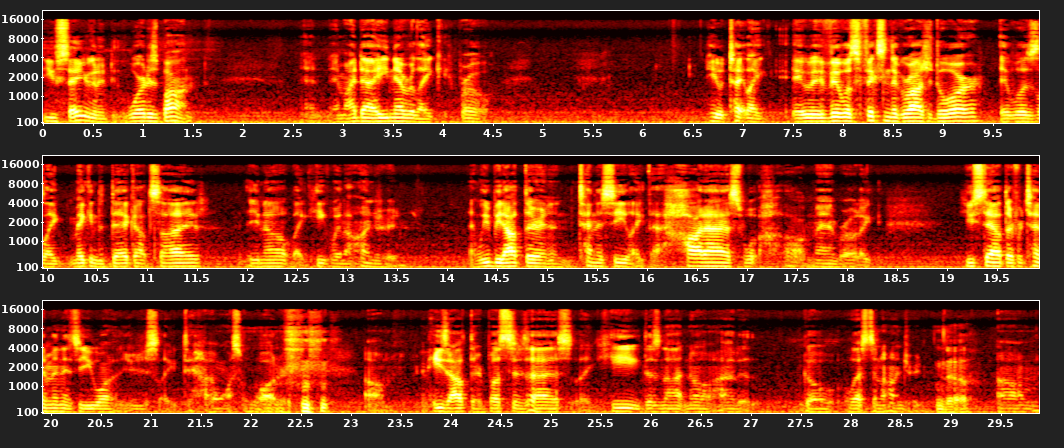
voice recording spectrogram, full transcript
you say you're gonna do. Word is bond. And and my dad, he never like, bro. He would take like if if it was fixing the garage door, it was like making the deck outside, you know, like he went a hundred, and we'd be out there in Tennessee like that hot ass. Oh man, bro, like you stay out there for ten minutes and you want you're just like I want some water. Um, and he's out there busting his ass. Like he does not know how to go less than hundred. no. Um,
